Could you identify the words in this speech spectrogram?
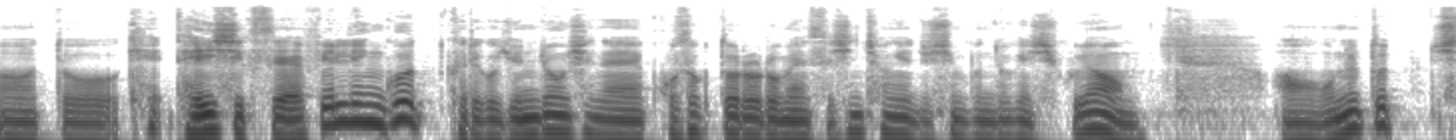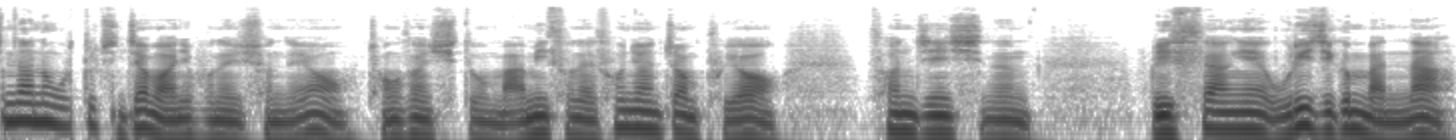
어, 또 데이식스의 Feeling Good 그리고 윤종신의 고속도로 로맨스 신청해주신 분도 계시고요. 어, 오늘 또 신나는 곡도 진짜 많이 보내주셨네요. 정선 씨도 마미손의 소년 점프요. 선진 씨는 리쌍의 우리 지금 만나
